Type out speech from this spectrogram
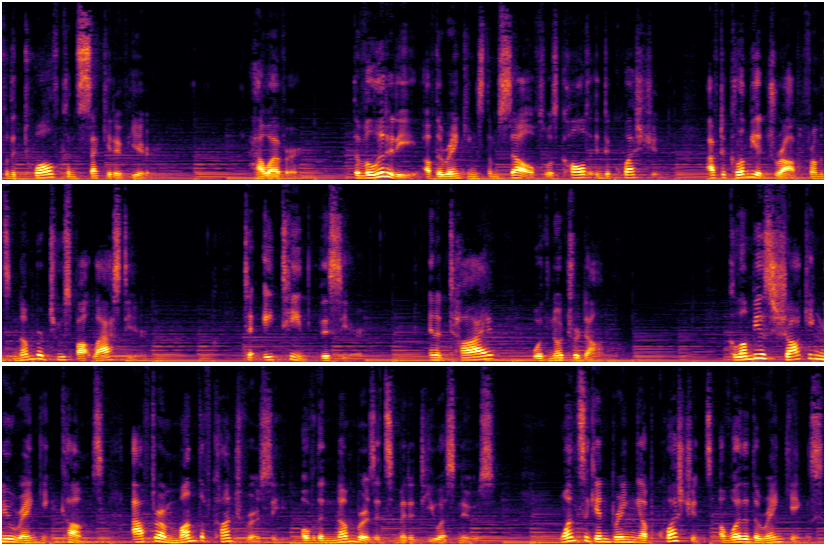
for the 12th consecutive year. However, the validity of the rankings themselves was called into question after Columbia dropped from its number 2 spot last year to 18th this year, in a tie with Notre Dame. Columbia's shocking new ranking comes after a month of controversy over the numbers it submitted to US News, once again bringing up questions of whether the rankings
